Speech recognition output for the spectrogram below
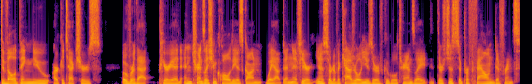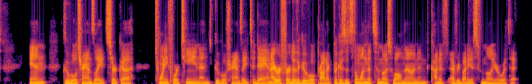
developing new architectures over that period and translation quality has gone way up and if you're you know sort of a casual user of Google Translate there's just a profound difference in Google Translate circa 2014 and Google Translate today. And I refer to the Google product because it's the one that's the most well known and kind of everybody is familiar with it.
